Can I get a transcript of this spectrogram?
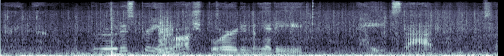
right now. The road is pretty washboard, and Yeti hates that. So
